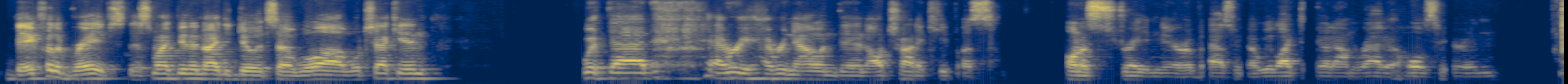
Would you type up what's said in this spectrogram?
Big for the Braves. This might be the night to do it. So we'll uh, we'll check in with that every every now and then. I'll try to keep us on a straight and narrow. But as we know, we like to go down rabbit holes here, and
